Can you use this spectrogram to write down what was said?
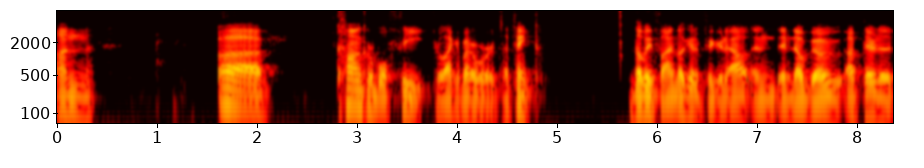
un uh conquerable feat, for lack of better words. I think they'll be fine. They'll get it figured out, and and they'll go up there to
